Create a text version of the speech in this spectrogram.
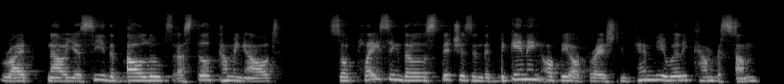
right now. You see the bow loops are still coming out. So placing those stitches in the beginning of the operation can be really cumbersome.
